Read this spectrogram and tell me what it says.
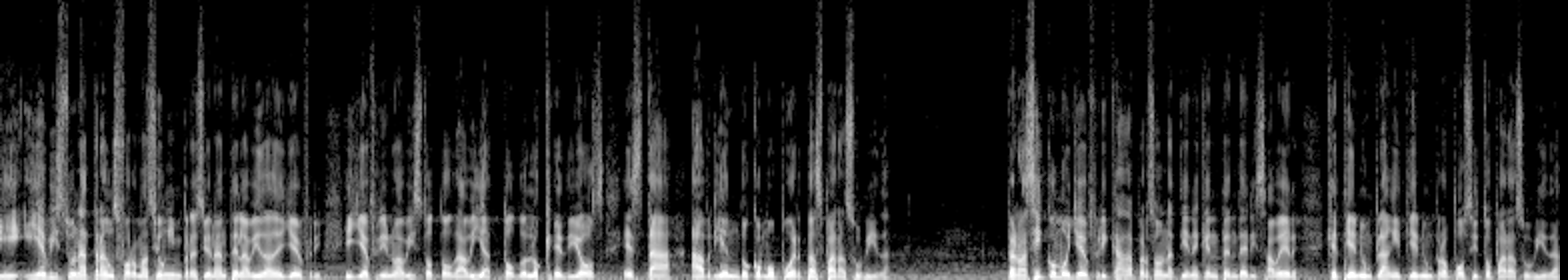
y, he visto una transformación impresionante en la vida de Jeffrey. Y Jeffrey no ha visto todavía todo lo que Dios está abriendo como puertas para su vida. Pero así como Jeffrey, cada persona tiene que entender y saber que tiene un plan y tiene un propósito para su vida.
